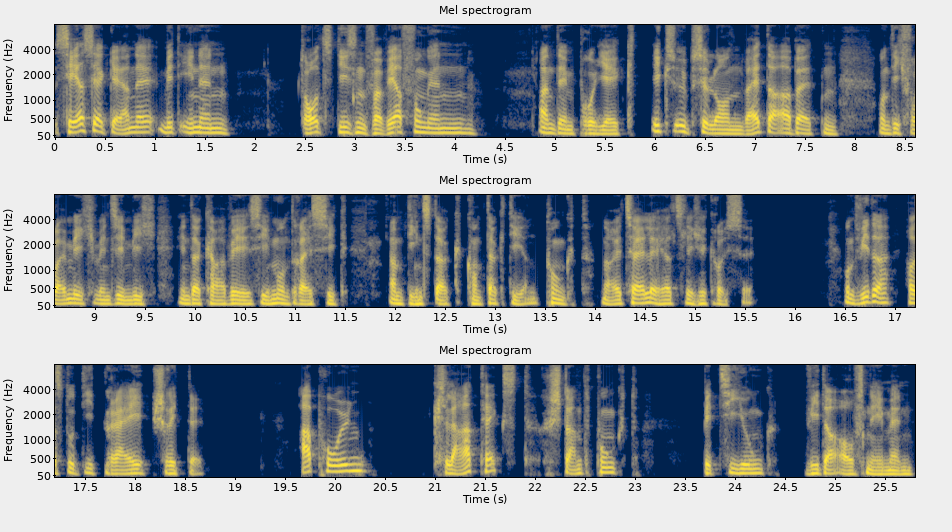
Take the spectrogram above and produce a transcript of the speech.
sehr, sehr gerne mit Ihnen trotz diesen Verwerfungen an dem Projekt XY weiterarbeiten. Und ich freue mich, wenn Sie mich in der KW 37 am Dienstag kontaktieren. Punkt. Neue Zeile, herzliche Grüße. Und wieder hast du die drei Schritte. Abholen, Klartext, Standpunkt, Beziehung, wieder aufnehmen,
